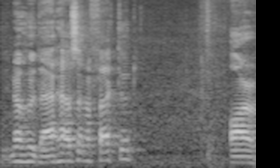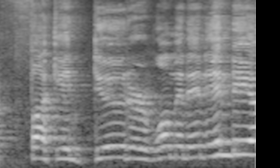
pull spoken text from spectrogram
you know who that hasn't affected our fucking dude or woman in india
